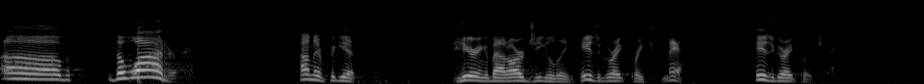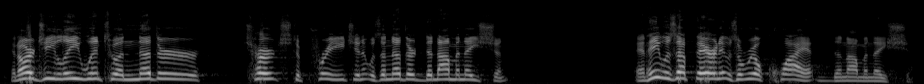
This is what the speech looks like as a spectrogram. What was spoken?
of the water. I'll never forget hearing about R.G. Lee. He's a great preacher. Man, he's a great preacher. And R.G. Lee went to another church to preach, and it was another denomination. And he was up there, and it was a real quiet denomination.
